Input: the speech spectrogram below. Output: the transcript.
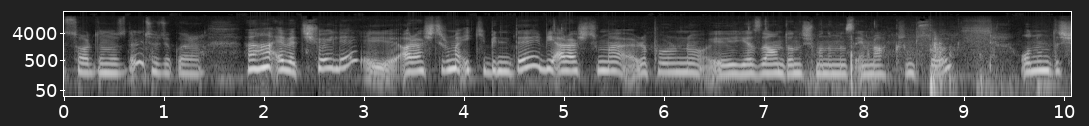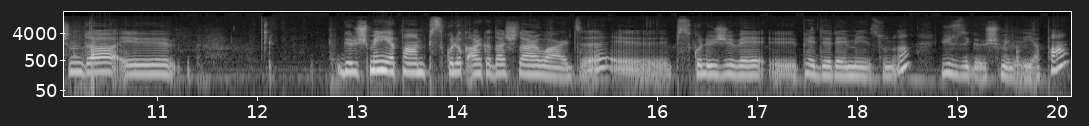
sordunuz değil mi çocuklara? Ha, evet şöyle e, araştırma ekibinde bir araştırma raporunu e, yazan danışmanımız Emrah Kırımsoy. Onun dışında e, görüşmeyi yapan psikolog arkadaşlar vardı. E, psikoloji ve e, PDR mezunu yüzde görüşmeleri yapan.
